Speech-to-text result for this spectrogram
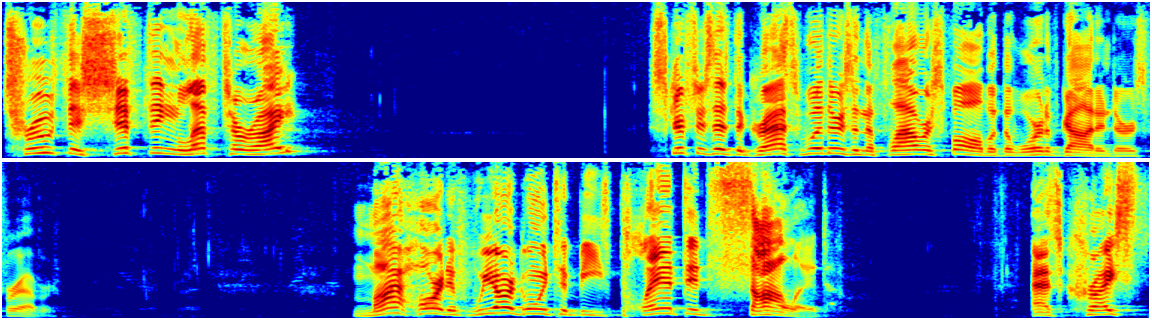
truth is shifting left to right. Scripture says the grass withers and the flowers fall, but the word of God endures forever. My heart, if we are going to be planted solid, as Christ's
